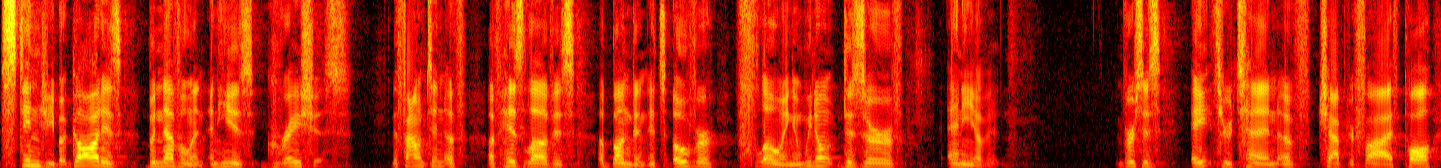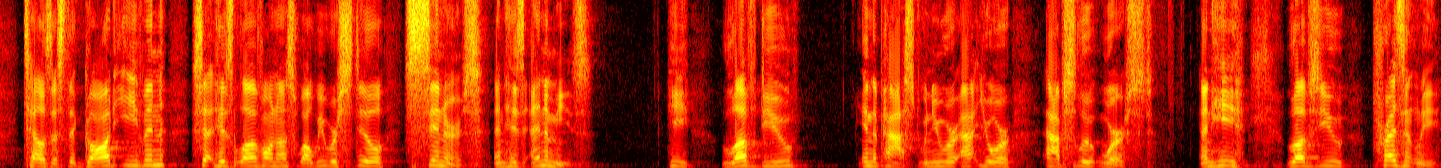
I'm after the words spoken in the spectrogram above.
stingy, but God is benevolent and he is gracious. The fountain of, of his love is abundant, it's overflowing, and we don't deserve any of it. Verses 8 through 10 of chapter 5, Paul tells us that God even set his love on us while we were still sinners and his enemies. He loved you in the past when you were at your absolute worst, and he loves you presently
